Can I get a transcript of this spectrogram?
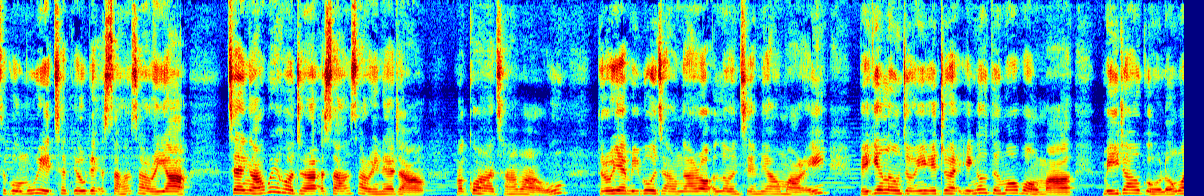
စပုံမှုတွေချက်ပြုတ်တဲ့အစားအစာတွေကကြံငါးဝဲဟော်ဂျာအစားအစာတွေနဲ့တောင်မကွာခြားပါဘူး သူတို့ရဲ့မိဖို့ကြောင့်ကတော့အလွန်ကျင်းမြောင်းပါတယ်။ဘေကင်းလုံခြုံရေးအတွက်ရင်ငုတ်သမောပေါ်မှာမီးတောက်ကိုလုံးဝ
